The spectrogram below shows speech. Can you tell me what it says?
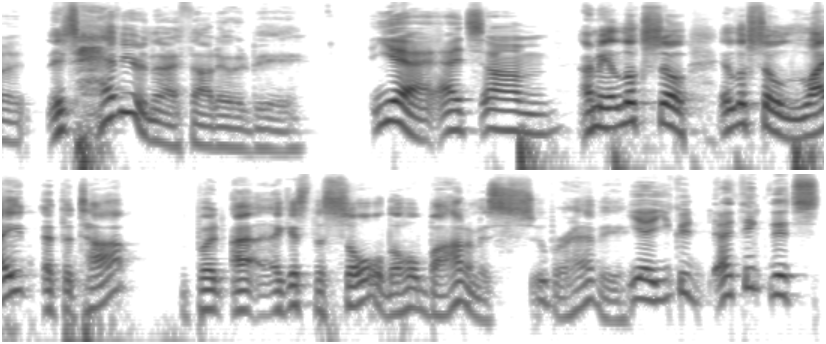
But It's heavier than I thought it would be. yeah, it's um I mean, it looks so it looks so light at the top, but I, I guess the sole, the whole bottom, is super heavy. Yeah, you could. I think that's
